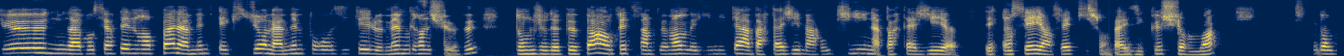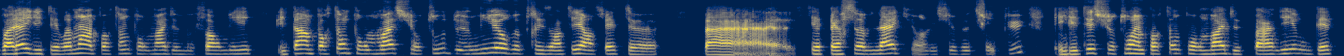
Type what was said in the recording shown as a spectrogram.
que nous n'avons certainement pas la même texture, la même porosité, le même grain de cheveux. Donc, je ne peux pas, en fait, simplement me limiter à partager ma routine, à partager euh, des conseils, en fait, qui sont basés que sur moi. Donc voilà, il était vraiment important pour moi de me former. Il était important pour moi surtout de mieux représenter en fait euh, bah, ces personnes-là qui ont les cheveux crépus. Et il était surtout important pour moi de parler ou d'être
